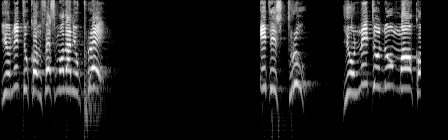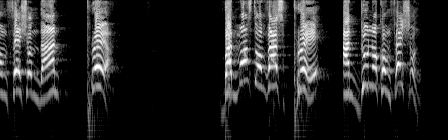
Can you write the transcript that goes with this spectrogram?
you need to confess more than you pray? It is true. You need to do more confession than prayer. But most of us pray and do no confession.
